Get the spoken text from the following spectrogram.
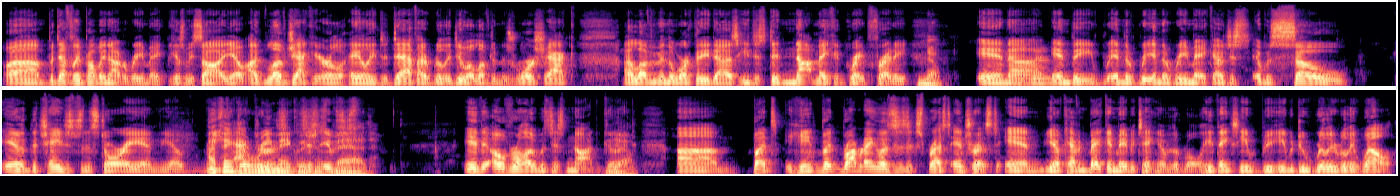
Um, but definitely probably not a remake because we saw you know I love Jackie Earle Haley to death. I really do. I loved him as Rorschach. I love him in the work that he does. He just did not make a great Freddy No. in uh Mhm. in the in the re- in the remake. I just it was so you know the changes to the story and you know I weak think the remake was just, it was bad. it, overall it was just not good. Um, but he, but Robert Englund has expressed interest in you know Kevin Bacon maybe taking over the role. He thinks he would be he would do really really well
